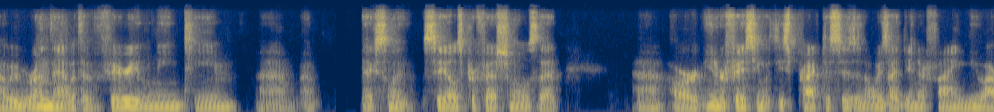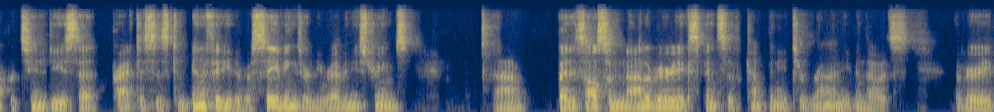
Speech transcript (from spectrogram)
Uh, we run that with a very lean team, um, excellent sales professionals that uh, are interfacing with these practices and always identifying new opportunities that practices can benefit either with savings or new revenue streams. Um, but it's also not a very expensive company to run, even though it's a very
